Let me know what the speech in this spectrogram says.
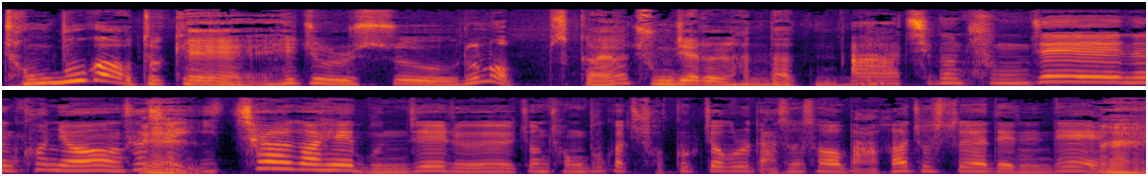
정부가 어떻게 해줄 수는 없을까요? 중재를 한다든지. 아 지금 중재는커녕 사실 네. 2차 가해 문제를 좀 정부가 적극적으로 나서서 막아줬어야 되는데 네.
